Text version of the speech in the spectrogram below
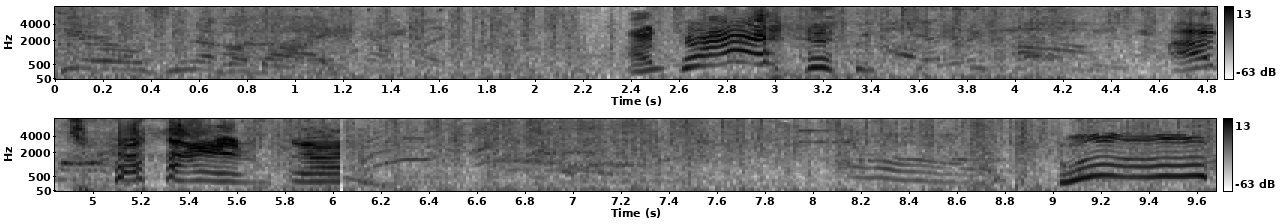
Heroes never die. I'm trying! I'm trying, I'm trying. Whoop!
